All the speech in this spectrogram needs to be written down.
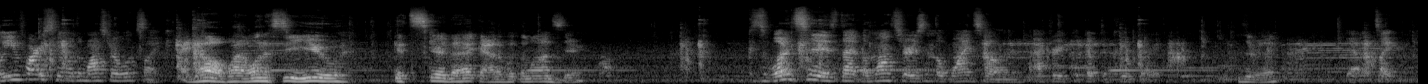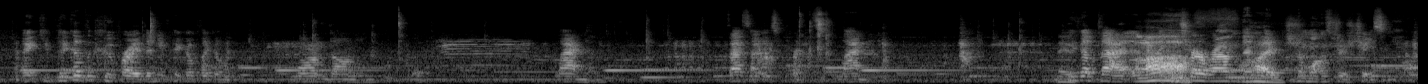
Well, you've already seen what the monster looks like. I know, but I want to see you get scared the heck out of with the monster. Because what it says is that the monster is in the wine cellar after you pick up the right. Is it really? Yeah, it's like like you pick up the cuprite, then you pick up like a Londonum. Latinum. That's how it's pronounced. Latinum. Pick up that and Ah, then you turn around, then like, fudge. the monster's chasing you.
